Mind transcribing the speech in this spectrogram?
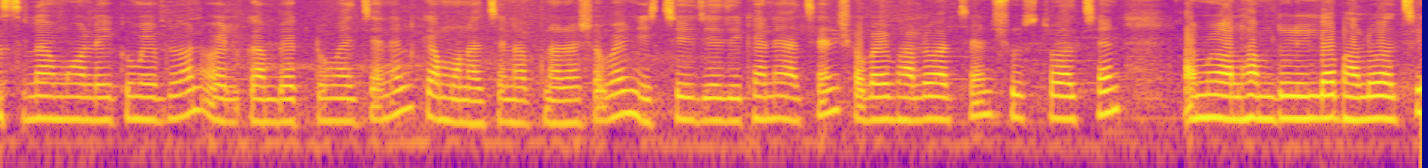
আসসালামু আলাইকুম everyone, welcome back to my channel. কেমন আছেন আপনারা সবাই? নিশ্চয়ই যে যেখানে আছেন, সবাই ভালো আছেন, সুস্থ আছেন। আমি আলহামদুলিল্লাহ ভালো আছি।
